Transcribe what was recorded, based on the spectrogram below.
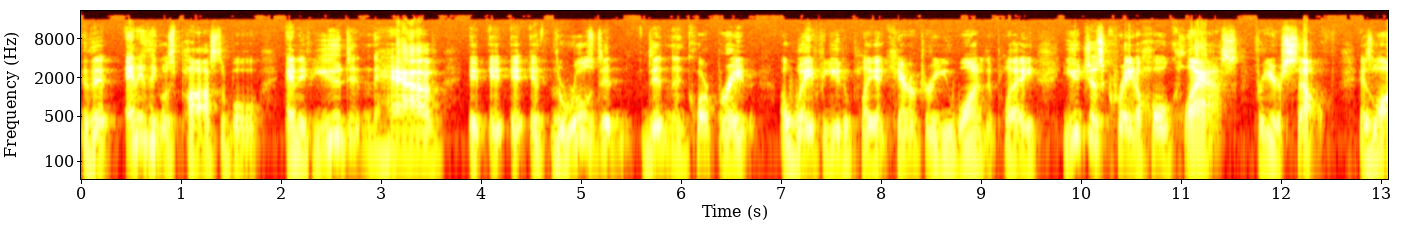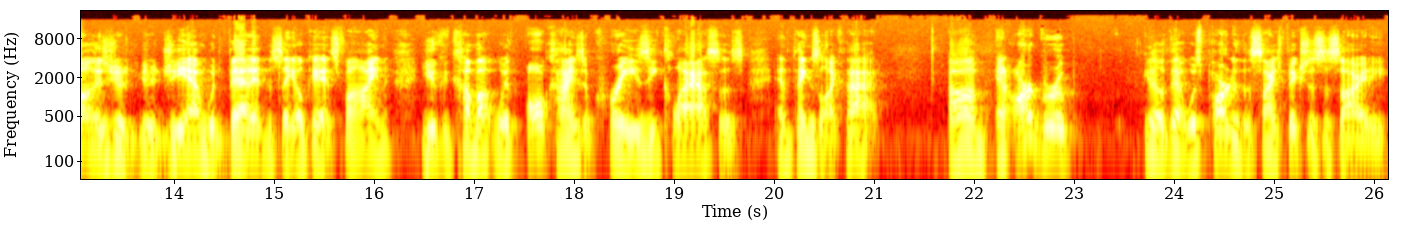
that anything was possible. And if you didn't have if, if, if the rules didn't didn't incorporate a way for you to play a character you wanted to play you just create a whole class for yourself as long as your, your gm would vet it and say okay it's fine you could come up with all kinds of crazy classes and things like that um, and our group you know that was part of the science fiction society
